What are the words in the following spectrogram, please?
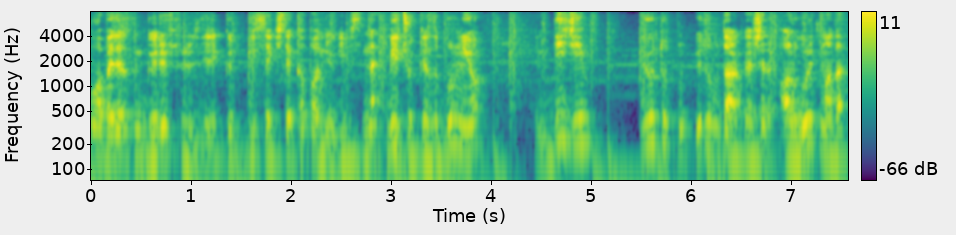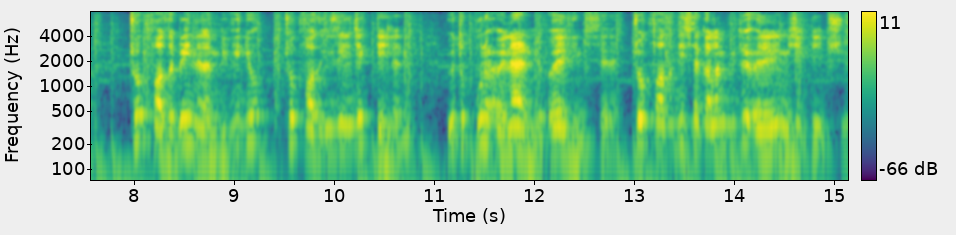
bu haberleri zaten görürsünüz direkt YouTube dislike işte kapanıyor gibisinden birçok yazı bulunuyor. Diyeceğim YouTube YouTube'da arkadaşlar algoritmada çok fazla beğenilen bir video çok fazla izlenecek değil yani. YouTube bunu önermiyor öyle diyeyim sizlere. Çok fazla dislike alan bir video önerilmeyecek diye bir şey.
